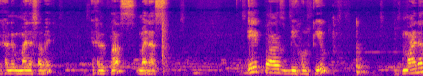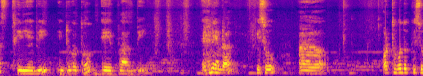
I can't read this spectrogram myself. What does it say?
এখানে মাইনাস হবে, এখানে plus minus A plus B whole cube minus three A B into কত? এ প্লাস বি এখানে আমরা কিছু অর্থবোধক কিছু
